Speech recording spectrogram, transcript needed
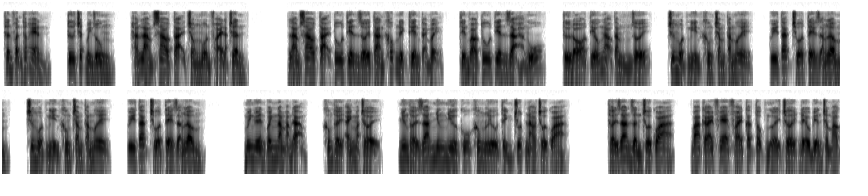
Thân phận thấp hèn, tư chất bình dung, hắn làm sao tại trong môn phái đặt chân? Làm sao tại tu tiên giới tàn khốc nịch thiên cải mệnh, tiến vào tu tiên giả hàng ngũ, từ đó tiếu ngạo tam giới? Chương một nghìn tám mươi, quy tắc chúa tể giáng lâm, chương một nghìn tám mươi, quy tắc chúa tể giáng lâm. Minh nguyên quanh năm ảm đạm không thấy ánh mặt trời, nhưng thời gian nhưng như cũ không lưu tình chút nào trôi qua. Thời gian dần trôi qua, ba cái phe phái các tộc người chơi đều biến trầm mặc.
